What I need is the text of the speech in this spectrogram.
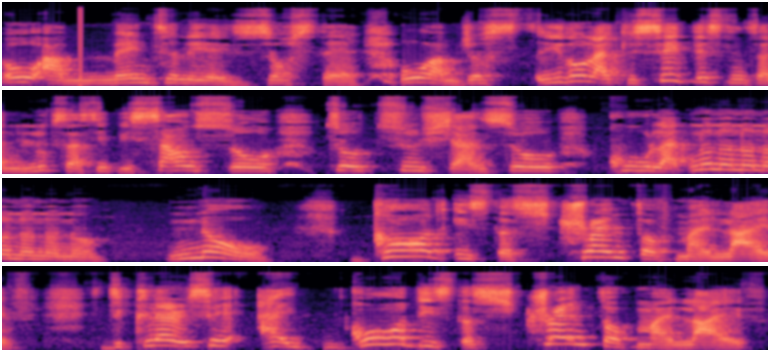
Oh, I'm mentally exhausted. Oh, I'm just. You know, like you say these things, and it looks as if it sounds so so tush and so cool. Like, no, no, no, no, no, no, no. No, God is the strength of my life. Declare, say, I God is the strength of my life.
